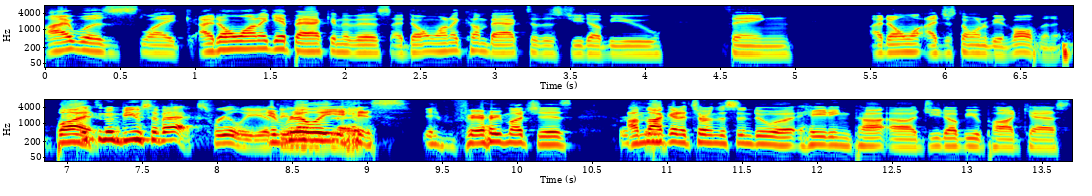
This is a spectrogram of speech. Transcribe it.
I was like, I don't want to get back into this. I don't want to come back to this GW thing. I don't want. I just don't want to be involved in it. But it's an abuse of X, really. it the end of really is. It very much is. For I'm sure. not going to turn this into a hating po- uh, GW podcast.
